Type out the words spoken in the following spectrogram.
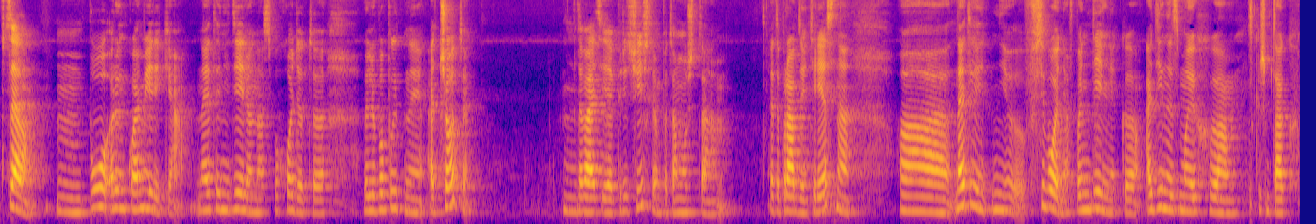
В целом, по рынку Америки на этой неделе у нас выходят э, любопытные отчеты. Давайте я перечислю, потому что это правда интересно. А, на этой, сегодня, в понедельник, один из моих, э, скажем так,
